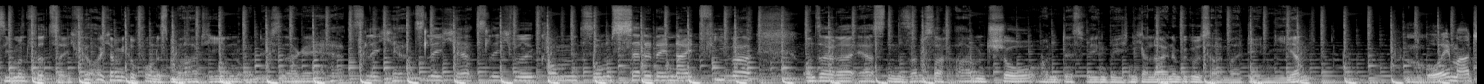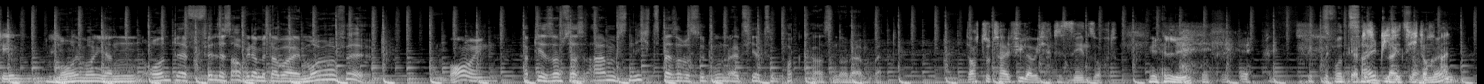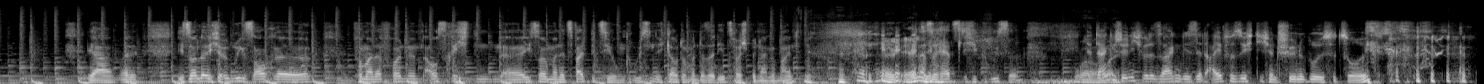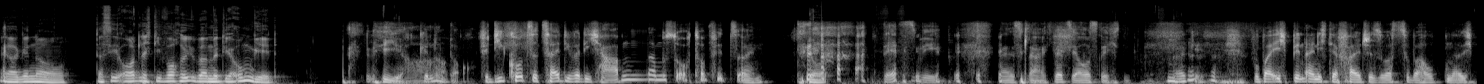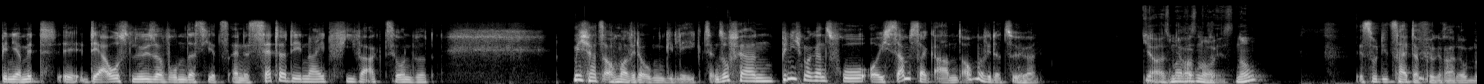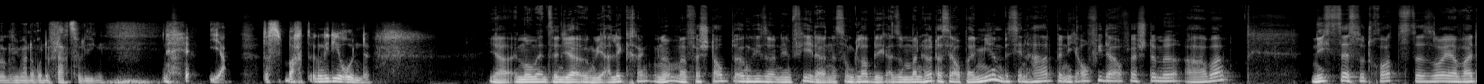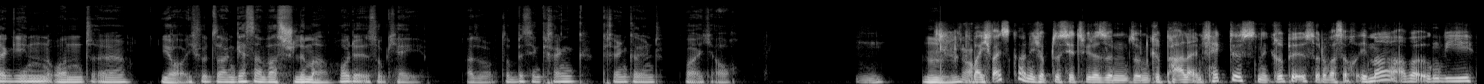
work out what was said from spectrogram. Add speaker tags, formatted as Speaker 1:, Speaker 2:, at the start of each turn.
Speaker 1: 47. Für euch am Mikrofon ist Martin und ich sage herzlich, herzlich, herzlich willkommen zum Saturday Night Fever, unserer ersten Samstagabendshow. Und deswegen bin ich nicht alleine, begrüße einmal den Jan.
Speaker 2: Moin Martin.
Speaker 1: Moin, moin Jan. Und der Phil ist auch wieder mit dabei. Moin, moin Phil.
Speaker 2: Moin.
Speaker 1: Habt ihr samstags abends nichts Besseres zu tun, als hier zu podcasten oder was?
Speaker 2: Doch total viel, aber ich hatte Sehnsucht.
Speaker 1: Ehrlich?
Speaker 2: Es wurde ja, Zeit das bietet sich doch ne? an. Ja, weil ich soll euch übrigens auch äh, von meiner Freundin ausrichten, äh, ich soll meine Zweitbeziehung grüßen. Ich glaube, da seid ihr zwei Spinner gemeint. also herzliche Grüße.
Speaker 3: Wow, ja, Dankeschön, ich würde sagen, wir sind eifersüchtig und schöne Grüße zurück.
Speaker 1: ja, genau. Dass sie ordentlich die Woche über mit dir umgeht.
Speaker 3: Ja, genau. Doch. Für die kurze Zeit, die wir dich haben, da musst du auch topfit sein.
Speaker 2: So. Deswegen. Alles klar, ich werde sie ausrichten.
Speaker 3: Okay. Wobei ich bin eigentlich der Falsche, sowas zu behaupten. Also ich bin ja mit äh, der Auslöser, warum das jetzt eine Saturday Night Fever Aktion wird. Mich hat es auch mal wieder umgelegt. Insofern bin ich mal ganz froh, euch Samstagabend auch mal wieder zu hören.
Speaker 1: Ja, ist mal ja, was Neues, ne?
Speaker 2: Ist so die Zeit dafür gerade, um irgendwie mal eine Runde flach zu liegen.
Speaker 3: ja, das macht irgendwie die Runde.
Speaker 1: Ja, im Moment sind ja irgendwie alle krank, ne? Man verstaubt irgendwie so in den Federn. Das ist unglaublich. Also man hört das ja auch bei mir. Ein bisschen hart bin ich auch wieder auf der Stimme, aber nichtsdestotrotz, das soll ja weitergehen und äh, ja, ich würde sagen, gestern war es schlimmer. Heute ist okay. Also so ein bisschen krank, kränkelnd war ich auch.
Speaker 3: Mhm. Mhm. Aber ich weiß gar nicht, ob das jetzt wieder so ein, so ein grippaler Infekt ist, eine Grippe ist oder was auch immer, aber irgendwie,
